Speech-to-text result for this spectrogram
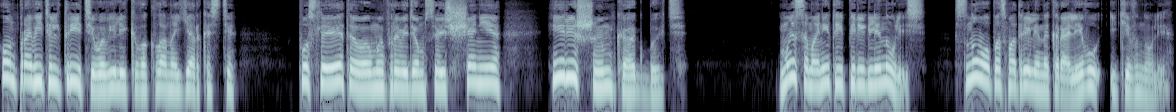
Он правитель третьего великого клана яркости. После этого мы проведем совещание и решим, как быть». Мы с Аманитой переглянулись, снова посмотрели на королеву и кивнули.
